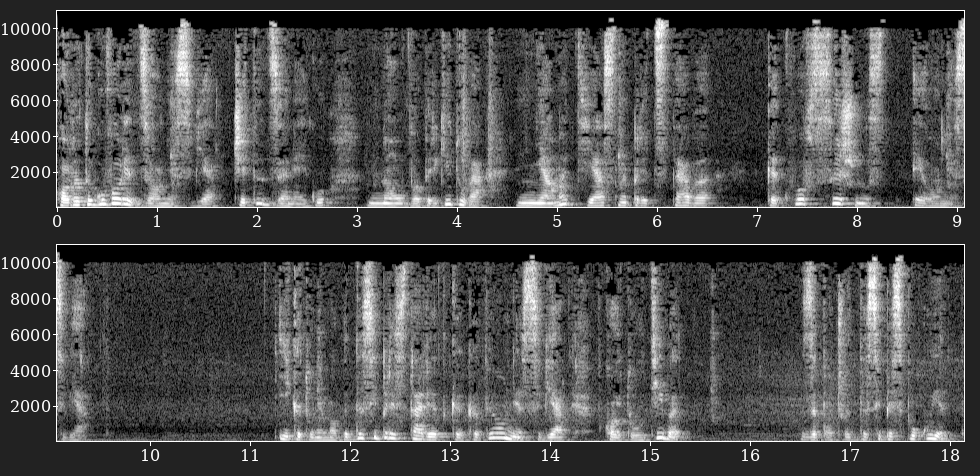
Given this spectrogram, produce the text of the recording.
Хората говорят за оня свят, четат за него, но въпреки това нямат ясна представа какво всъщност е оня свят. И като не могат да си представят какъв е оня свят, в който отиват, започват да се безпокоят.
